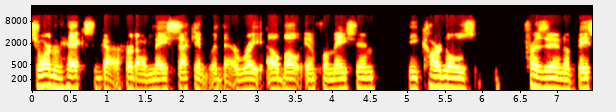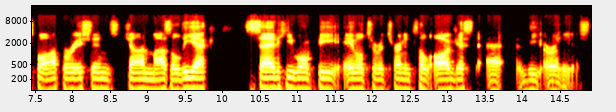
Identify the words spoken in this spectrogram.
Jordan Hicks, who got hurt on May 2nd with that right elbow inflammation. The Cardinals president of baseball operations, John Mozeliak, said he won't be able to return until August at the earliest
